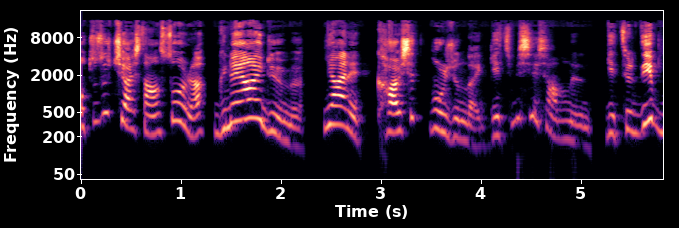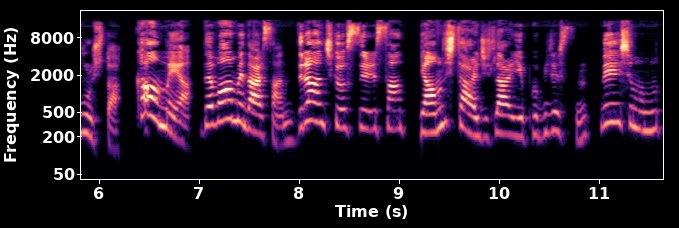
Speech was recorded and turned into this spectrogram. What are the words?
33 yaştan sonra Güney Ay düğümü yani karşıt burcunda geçmiş yaşamların getirdiği burçta kalmaya devam edersen, direnç gösterirsen yanlış tercihler yapabilirsin ve yaşamının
